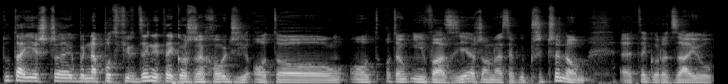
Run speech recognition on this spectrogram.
Tutaj jeszcze jakby na potwierdzenie tego, że chodzi o, to, o, o tę inwazję, że ona jest jakby przyczyną e, tego rodzaju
